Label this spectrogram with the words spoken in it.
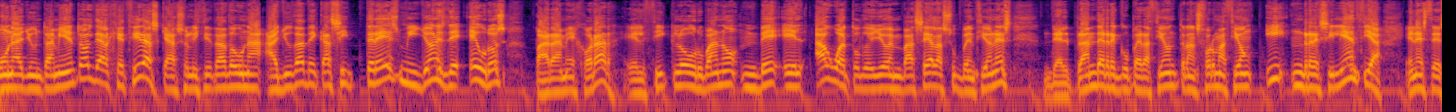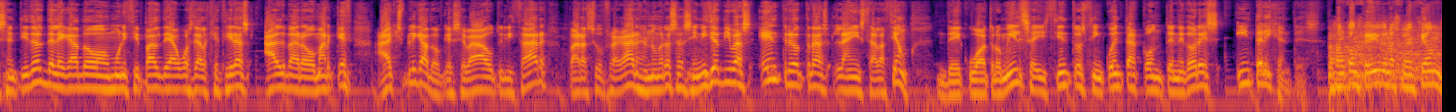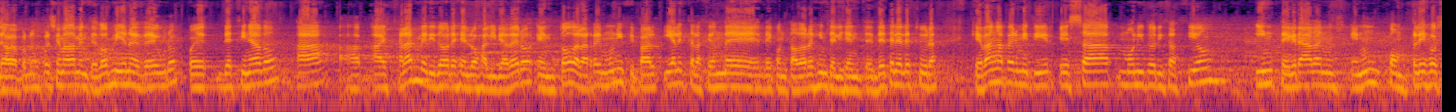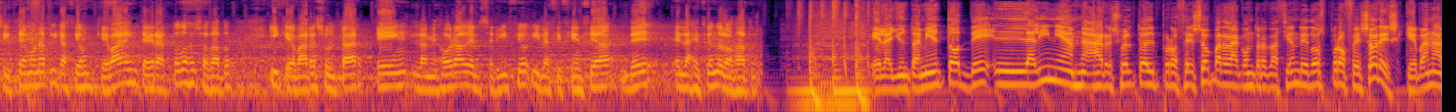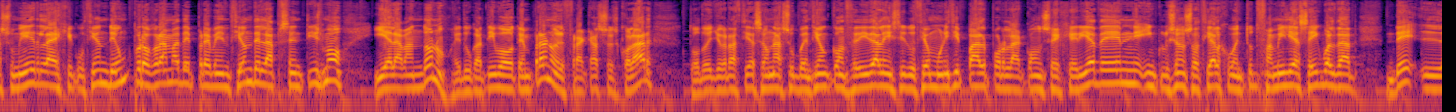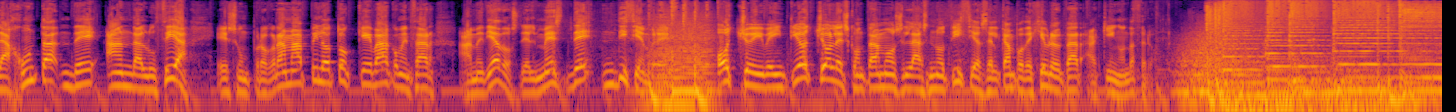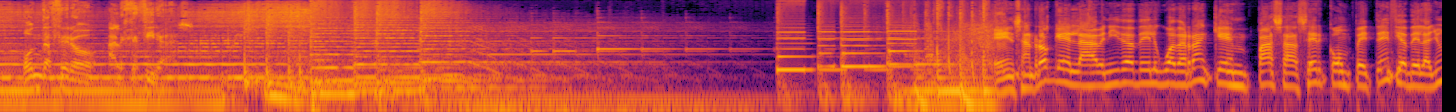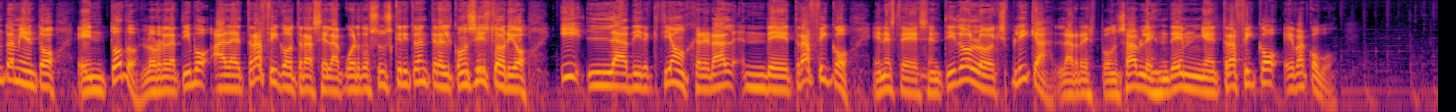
Un ayuntamiento, el de Algeciras, que ha solicitado una ayuda de casi 3 millones de euros para mejorar el ciclo urbano de el agua. Todo ello en base a las subvenciones del Plan de Recuperación, Transformación y Resiliencia. En este sentido, el delegado municipal de Aguas de Algeciras, Álvaro Márquez, ha explicado que se va a utilizar para sufragar numerosas iniciativas, entre otras la instalación de 4.650 contenedores inteligentes. Nos han concedido una subvención de aproximadamente 2 millones de euros pues, destinados a, instalar medidores en los aliviaderos en toda la red municipal y a la instalación de, contadores inteligentes de telelectura que van a permitir esa monitorización integrada en un, complejo sistema, una aplicación que va a integrar todos esos datos y que va a resultar en la mejora del servicio y la eficiencia de, en la gestión de los datos. El ayuntamiento de La Línea ha resuelto el proceso para la contratación de dos profesores que van a asumir la ejecución de un programa de prevención del absentismo y el abandono educativo temprano, el fracaso escolar, todo ello gracias a una subvención concedida a la institución municipal por la Consejería de Inclusión Social, Juventud, Familias e Igualdad de la Junta de Andalucía. Es un programa piloto que va a comenzar a mediados del mes de diciembre. 8 y 28 les contamos las noticias del campo de Gibraltar aquí en Onda Cero. Onda Cero, Algeciras. En San Roque, la avenida del Guadarranque pasa a ser competencia del ayuntamiento en todo lo relativo al tráfico tras el acuerdo suscrito entre el consistorio y la Dirección General de Tráfico. En este sentido lo explica la responsable de eh, tráfico, Eva Cobo.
